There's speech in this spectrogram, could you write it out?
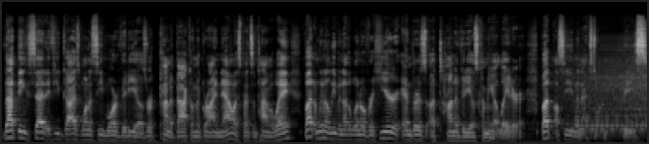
That being said, if you guys want to see more videos, we're kind of back on the grind now. I spent some time away, but I'm going to leave another one over here and there's a ton of videos coming out later. But I'll see you in the next one. Peace.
